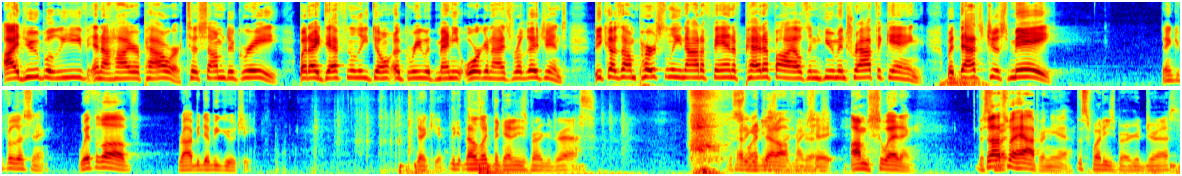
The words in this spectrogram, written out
I do believe in a higher power to some degree, but I definitely don't agree with many organized religions because I'm personally not a fan of pedophiles and human trafficking. But that's just me. Thank you for listening. With love, Robby W. Gucci. Thank you. That was like the Gettysburg Address. How to get that off my shit. I'm sweating. The so that's what happened, yeah. The Sweaty'sburg Address.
